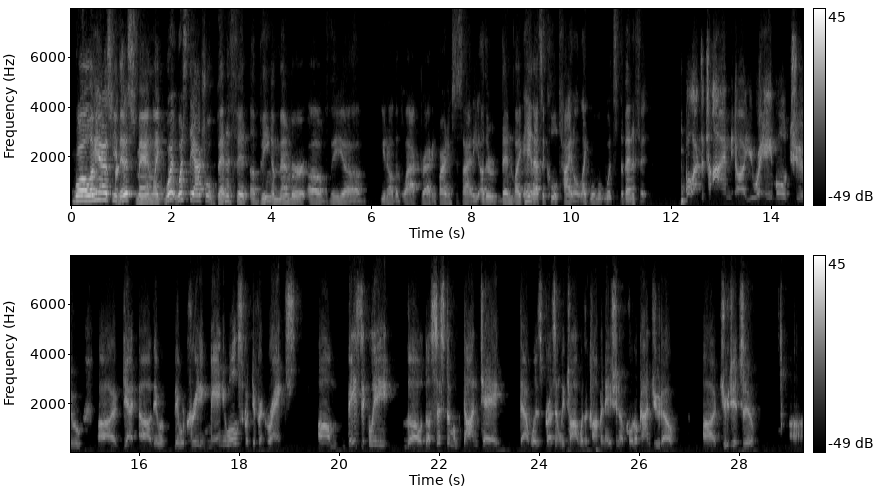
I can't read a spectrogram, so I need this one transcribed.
Well, let me ask you this, man. Like, what what's the actual benefit of being a member of the uh, you know the Black Dragon Fighting Society, other than like, hey, that's a cool title? Like, what's the benefit? Well, at the time, uh, you were able to uh, get. Uh, they were they were creating manuals for different ranks. Um, basically, the the system of Dante that was presently taught was a combination of Kodokan Judo, uh, Jiu-Jitsu, uh,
